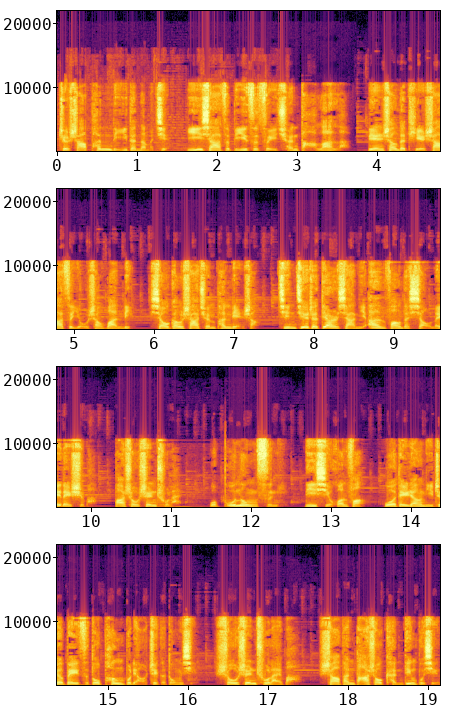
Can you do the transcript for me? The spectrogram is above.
这沙喷离得那么近，一下子鼻子、嘴全打烂了，脸上的铁沙子有上万粒。小钢沙全喷脸上，紧接着第二下，你暗放的小雷雷是吧？把手伸出来，我不弄死你，你喜欢放，我得让你这辈子都碰不了这个东西。手伸出来吧，沙盘打手肯定不行。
